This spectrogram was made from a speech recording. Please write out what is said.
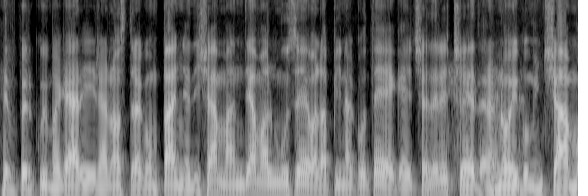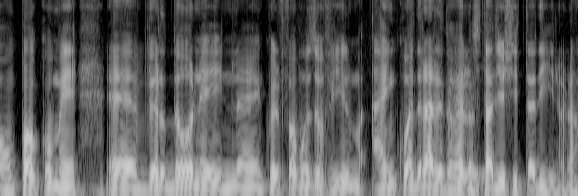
per cui magari la nostra compagna dice ah, ma andiamo al museo, alla pinacoteca, eccetera, eccetera, noi cominciamo un po' come eh, Verdone in, in, quel famoso film a inquadrare dov'è lo stadio cittadino, no?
